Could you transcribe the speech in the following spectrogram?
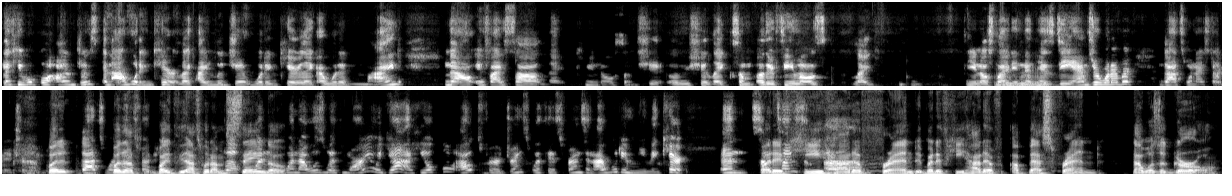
Like he would go out and drinks, and I wouldn't care. Like I legit wouldn't care. Like I wouldn't mind. Now, if I saw like you know some shit, other shit, like some other females, like you know sliding in Mhm. his DMs or whatever, that's when I started tripping. but That's when but that's but that's what I'm but saying when, though. when I was with Mario, yeah, he'll go out for drinks with his friends, and I wouldn't even care. And But if he had a um, friend, but if he had a, a best friend that was a girl,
